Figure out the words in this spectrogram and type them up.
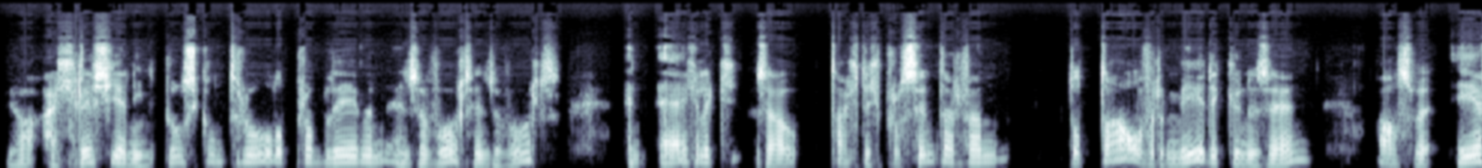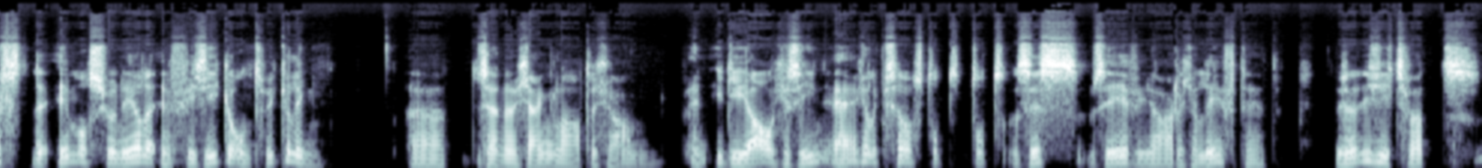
ja, agressie- en impulscontroleproblemen enzovoort enzovoort. En eigenlijk zou 80% daarvan totaal vermeden kunnen zijn als we eerst de emotionele en fysieke ontwikkeling uh, zijn gang laten gaan. En ideaal gezien eigenlijk zelfs tot, tot zes, zevenjarige leeftijd. Dus dat is iets wat,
